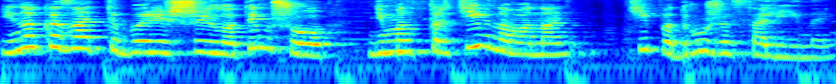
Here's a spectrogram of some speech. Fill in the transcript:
І наказати тебе рішила тим, що демонстративно вона типа друже з Аліною.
